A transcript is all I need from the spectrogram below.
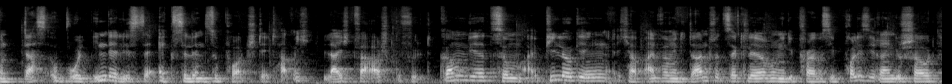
Und das, obwohl in der Liste Excellent Support steht. Habe mich leicht verarscht gefühlt. Kommen wir zum IP-Logging. Ich habe einfach in die Datenschutzerklärung, in die Privacy Policy reingeschaut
